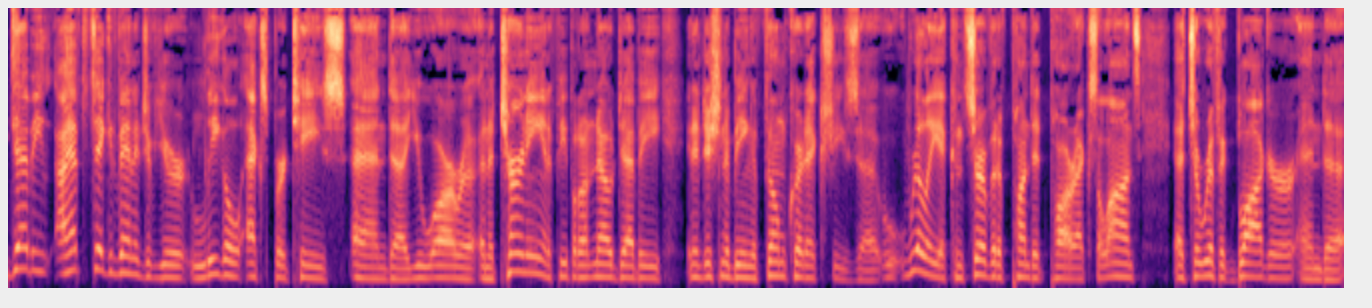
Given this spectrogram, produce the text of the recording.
Debbie, I have to take advantage of your legal expertise, and uh, you are a, an attorney. And if people don't know Debbie, in addition to being a film critic, she's uh, really a conservative pundit par excellence, a terrific blogger, and uh,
